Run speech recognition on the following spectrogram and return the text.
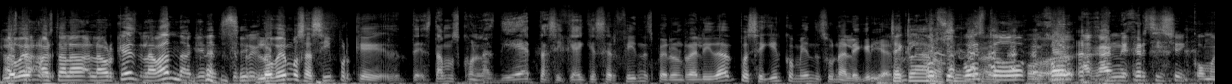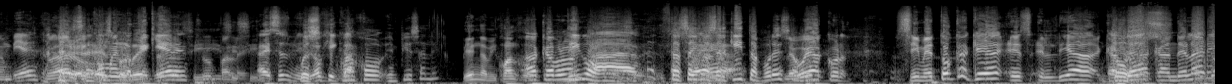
lo hasta, vemos- hasta la, la orquesta, la banda Sí. lo vemos así porque te- estamos con las dietas y que hay que ser fitness, pero en realidad pues seguir comiendo es una alegría, Sí, ¿no? claro. Por sí. supuesto, mejor hagan ejercicio y coman bien. Claro. Es coman lo que quieren. sí, Chúpale. sí, sí. Ah, Eso es mi Pues lógica. Juanjo, empiézale. Venga, mi Juanjo. Ah, cabrón. Digo, Ah, estás ahí más cerquita, por eso. Le voy a acordar. Si me toca que es el día de Dos. la Candelaria.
